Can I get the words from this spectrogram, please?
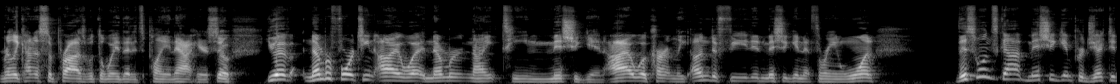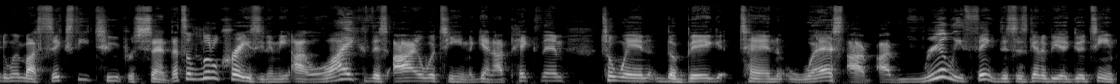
I'm really kind of surprised with the way that it's playing out here. So you have number 14 iowa and number 19 michigan. Iowa currently undefeated michigan at 3 and 1 this one's got Michigan projected to win by 62%. That's a little crazy to me. I like this Iowa team. Again, I picked them to win the Big Ten West. I, I really think this is going to be a good team.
